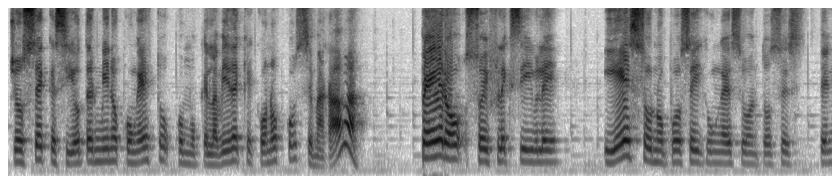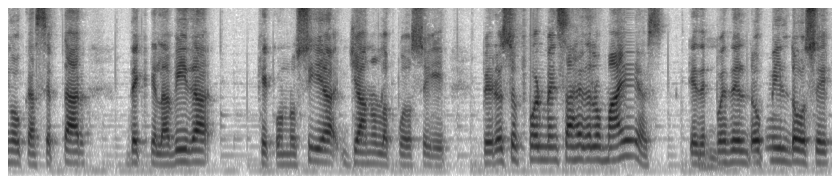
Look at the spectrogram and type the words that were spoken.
Yo sé que si yo termino con esto, como que la vida que conozco se me acaba, pero soy flexible y eso no puedo seguir con eso, entonces tengo que aceptar de que la vida que conocía ya no la puedo seguir. Pero ese fue el mensaje de los mayas, que después del 2012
